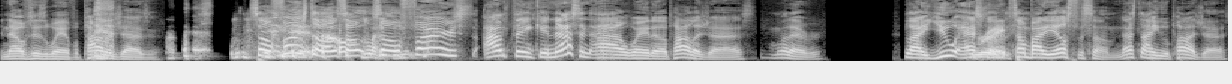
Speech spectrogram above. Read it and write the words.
and that was his way of apologizing. so first off, so so first, I'm thinking that's an odd way to apologize. Whatever, like you asking right. somebody else for something. That's not how you apologize.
